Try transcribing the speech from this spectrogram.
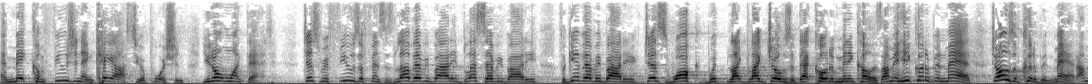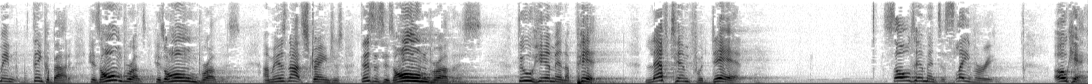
and make confusion and chaos your portion. You don't want that. Just refuse offenses. Love everybody, bless everybody, forgive everybody. Just walk with like like Joseph, that coat of many colors. I mean, he could have been mad. Joseph could have been mad. I mean, think about it. His own brothers, his own brothers. I mean, it's not strangers. This is his own brothers. Threw him in a pit, left him for dead, sold him into slavery. Okay,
